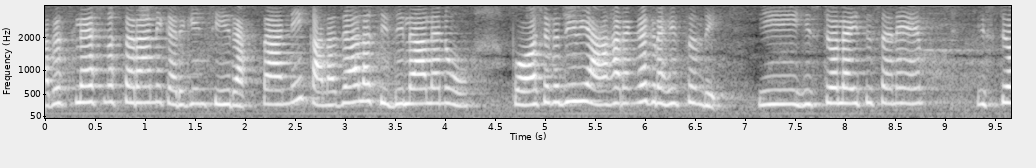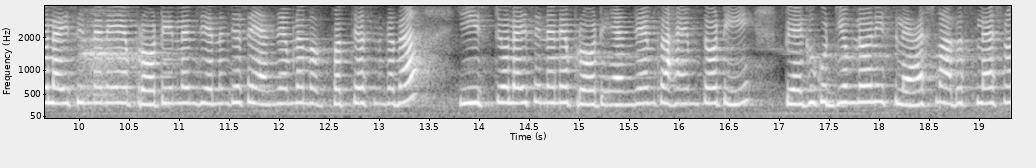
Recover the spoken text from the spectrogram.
అధశ్లేష్మ స్తరాన్ని కరిగించి రక్తాన్ని కణజాల శిథిలాలను పోషకజీవి ఆహారంగా గ్రహిస్తుంది. ఈ హిస్టోలైసిస్ అనే హిస్టోలైసిన్ అనే ప్రోటీన్లను జీర్ణం చేసే ఎంజైమ్లను ఉత్పత్తి చేస్తుంది కదా. ఈ హిస్టోలైసిన్ అనే ప్రోటీ ఎంజైమ్ సహాయంతో పేగు కుడ్యంలోని శ్లేష్మ అధశ్లేష్మ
